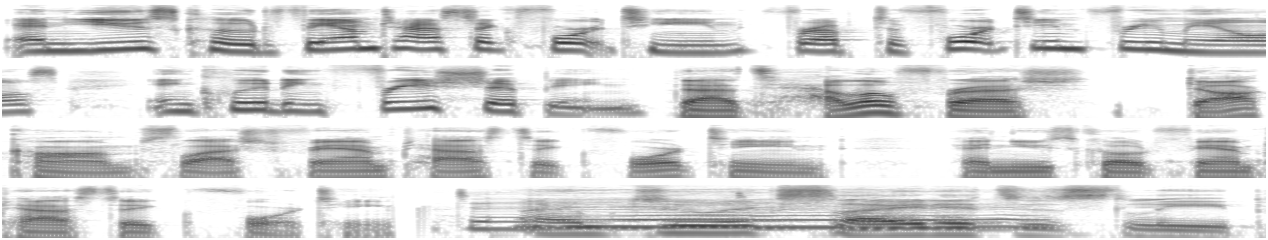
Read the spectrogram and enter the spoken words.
and use code Fantastic14 for up to 14 free meals, including free shipping. That's HelloFresh.com slash Fantastic14 and use code Fantastic14. I'm too excited to sleep.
